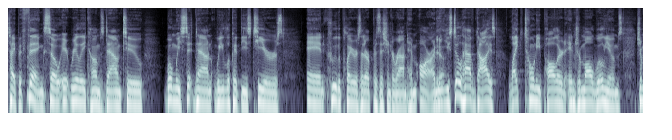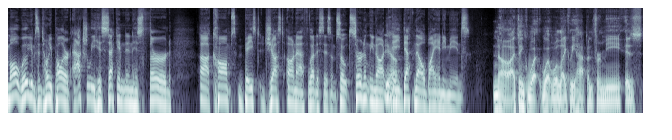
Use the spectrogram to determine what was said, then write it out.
type of thing. So it really comes down to when we sit down, we look at these tiers and who the players that are positioned around him are. I mean, yeah. you still have guys like Tony Pollard and Jamaal Williams. Jamaal Williams and Tony Pollard actually his second and his third uh, comps based just on athleticism. So certainly not yeah. a death knell by any means. No, I think what what will likely happen for me is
